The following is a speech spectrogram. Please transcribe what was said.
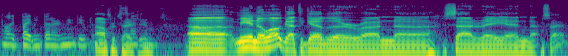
probably bite me better than you do. I'll protect you. Uh, me and Noel got together on uh, Saturday and uh, Saturday?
